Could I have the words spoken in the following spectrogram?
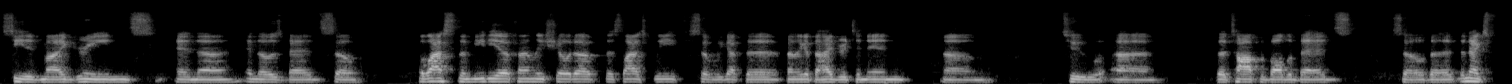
seeded my greens in uh, in those beds. So the last of the media finally showed up this last week. So we got the finally got the hydroton in um, to uh, the top of all the beds. So the the next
